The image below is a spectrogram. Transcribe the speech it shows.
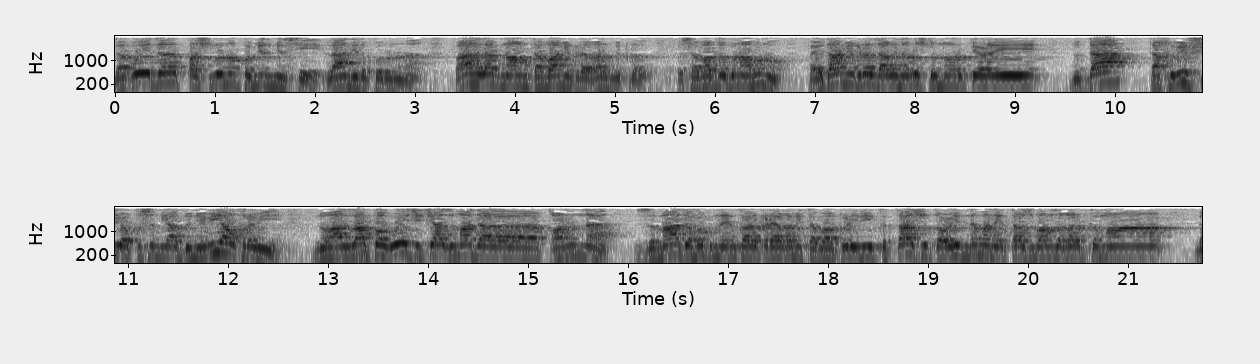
د غوی د پسلونو په میز میز کې لاندې د کورونو نه فاهلک نام تبا میکړه غرب میکړه په سبب د ګناهونو پیدا میکړه دا نه رستو نور پیړی نو دا تخویف شي او قسم یا دنیوي او اخروی نو الله په وای چې چا زما د قانون نه زما د حکم نه انکار کړی هغه می تبا کړی دي که تاسو توحید نه منئ تاسو به زغرب کما د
